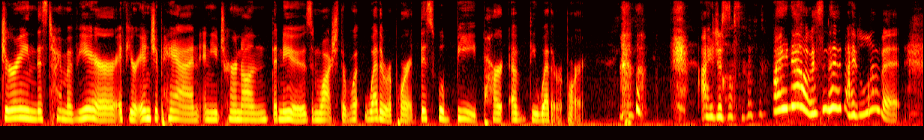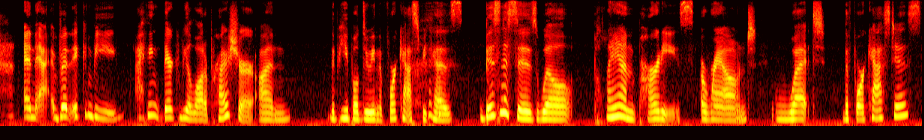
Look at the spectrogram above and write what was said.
During this time of year, if you're in Japan and you turn on the news and watch the w- weather report, this will be part of the weather report. I just Awesome. I know, isn't it? I love it. And uh, but it can be I think there can be a lot of pressure on the people doing the forecast because businesses will plan parties around what the forecast is.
